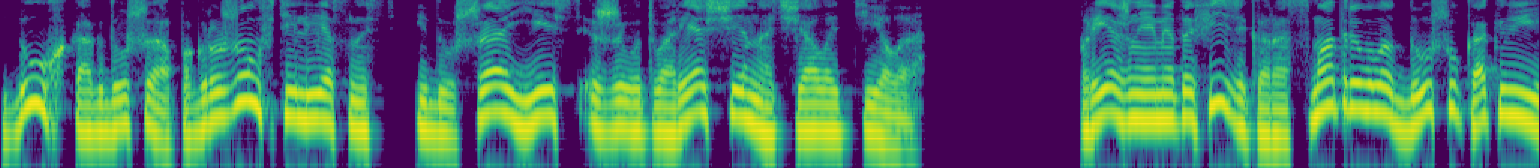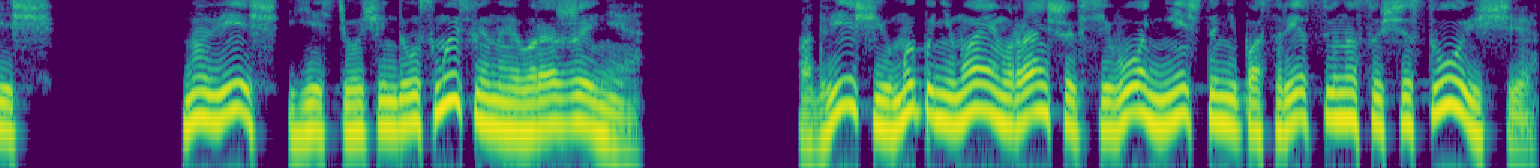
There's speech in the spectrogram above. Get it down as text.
Дух, как душа, погружен в телесность, и душа есть животворящее начало тела. Прежняя метафизика рассматривала душу как вещь. Но вещь есть очень двусмысленное выражение. Под вещью мы понимаем раньше всего нечто непосредственно существующее,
